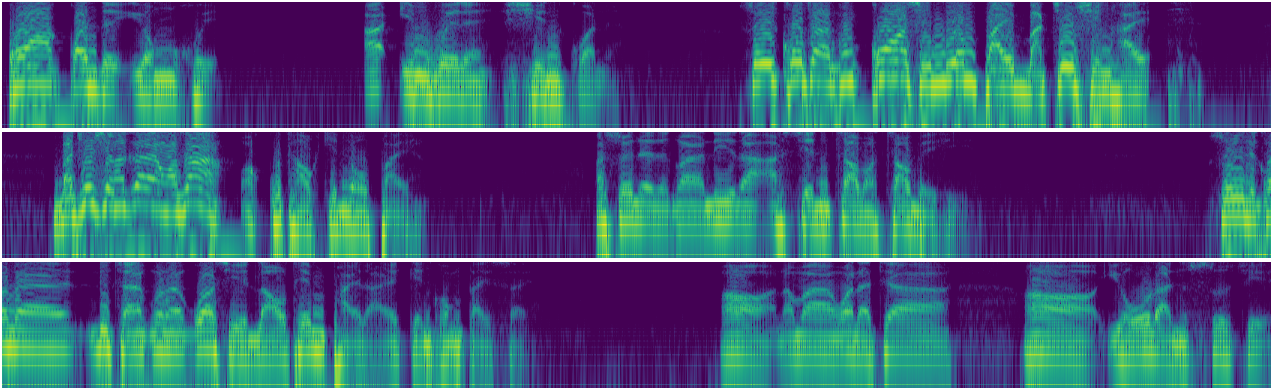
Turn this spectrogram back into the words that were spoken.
肝管的用血，啊，阴血咧心管咧。所以古早讲肝肾两败，目睭生害，目睭生害个人话啥？哇，骨头筋落败。啊，所以呢，你看你那啊，先走嘛，走未去。所以你讲呢，你知影讲呢，我是老天派来的健康大赛。哦，那么我来遮啊游览世界，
